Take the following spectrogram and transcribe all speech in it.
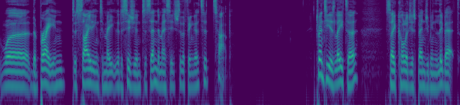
were the brain deciding to make the decision to send a message to the finger to tap. Twenty years later, psychologist Benjamin Libet,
